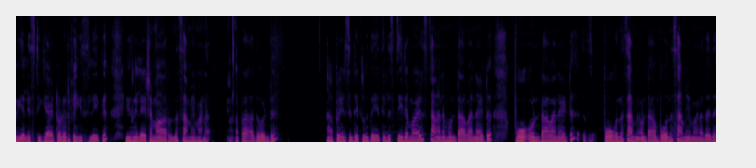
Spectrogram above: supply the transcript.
റിയലിസ്റ്റിക് ആയിട്ടുള്ളൊരു ഫേസിലേക്ക് ഈ റിലേഷൻ മാറുന്ന സമയമാണ്. അപ്പോൾ അതുകൊണ്ട് ആ പേഴ്സിന്റെ ഹൃദയത്തിൽ സ്ഥിരമായൊരു സ്ഥാനം ഉണ്ടാവാനായിട്ട് പോ ഉണ്ടാവാനായിട്ട് പോകുന്ന സമയം ഉണ്ടാകാൻ പോകുന്ന സമയമാണ്. അതായത്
